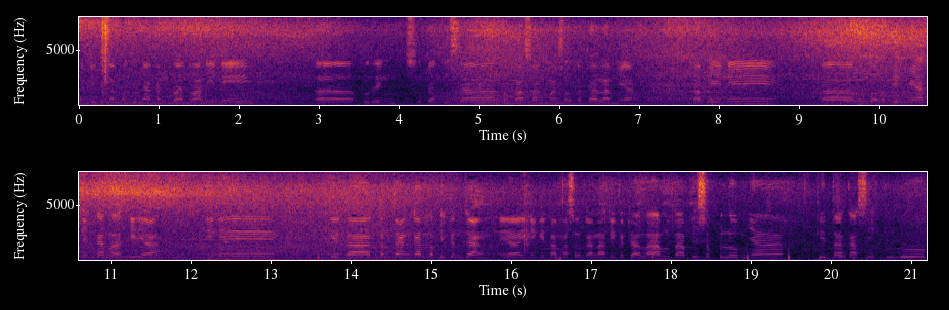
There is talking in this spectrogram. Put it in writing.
Jadi dengan menggunakan bantuan ini uh, buring sudah bisa terpasang masuk ke dalam ya. Tapi ini uh, untuk lebih meyakinkan lagi ya ini kita kencangkan lebih kencang ya. Ini kita masukkan lagi ke dalam tapi sebelumnya kita kasih dulu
